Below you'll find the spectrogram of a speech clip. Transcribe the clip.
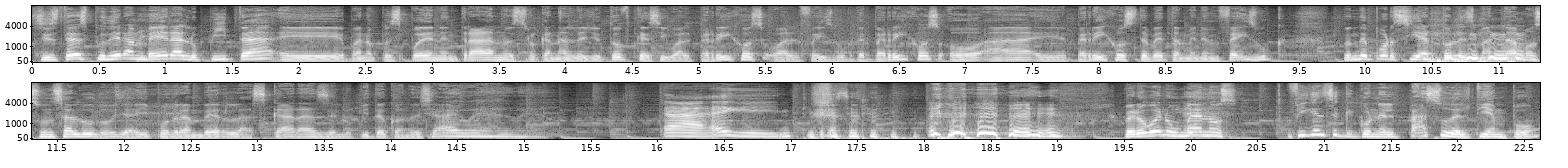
Si ustedes pudieran ver a Lupita, eh, bueno, pues pueden entrar a nuestro canal de YouTube, que es igual Perrijos, o al Facebook de Perrijos, o a eh, Perrijos TV también en Facebook, donde por cierto les mandamos un saludo y ahí podrán ver las caras de Lupita cuando dice, ay, güey, ay, güey. Ay, qué Pero bueno, humanos, Fíjense que con el paso del tiempo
